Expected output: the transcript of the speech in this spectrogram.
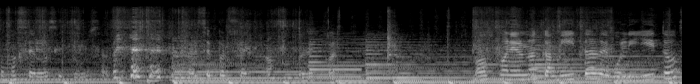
cómo hacerlos si tú lo sabes. Me parece perfecto. Acuerdo. vamos a poner una camita de bolillitos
